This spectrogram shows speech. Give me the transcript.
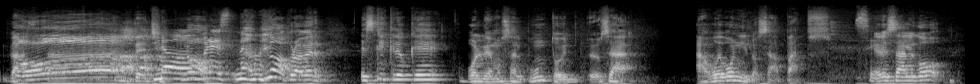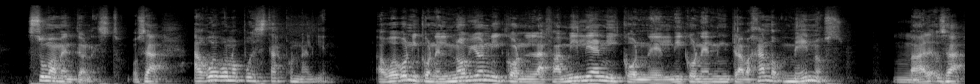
Bastante, chica. No, hombres, no. No, pero a ver, es que creo que volvemos al punto. O sea, a huevo ni los zapatos. Sí. Es algo sumamente honesto. O sea, a huevo no puedes estar con alguien. A huevo ni con el novio, ni con la familia, ni con él, ni con él, ni trabajando. Menos. ¿Vale? O sea,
